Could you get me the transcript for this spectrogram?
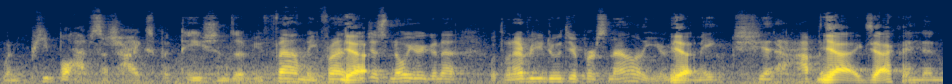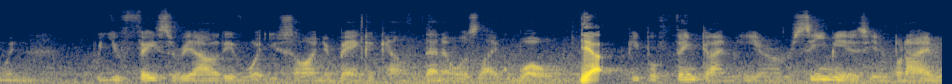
when people have such high expectations of you, family, friends, Yeah. they just know you're gonna, with whatever you do with your personality, you're gonna make shit happen. Yeah, exactly. And then when when you face the reality of what you saw in your bank account, then it was like, whoa. Yeah. People think I'm here or see me as here, but I'm,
